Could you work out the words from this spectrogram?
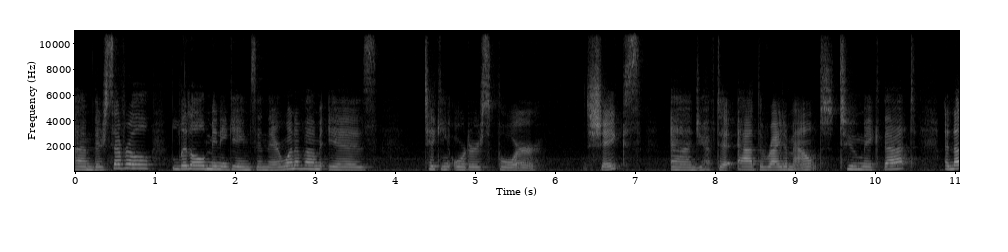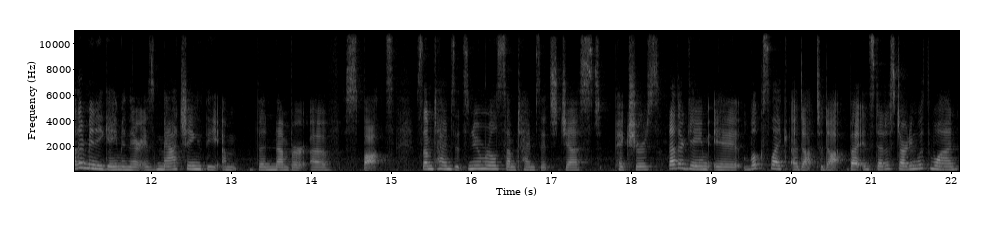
um, there's several little mini games in there. One of them is taking orders for shakes and you have to add the right amount to make that. Another mini game in there is matching the, um, the number of spots. Sometimes it's numerals, sometimes it's just pictures. Another game, it looks like a dot to dot, but instead of starting with one,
